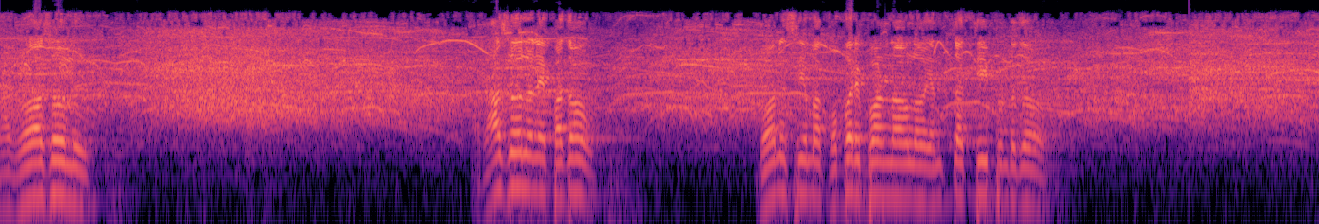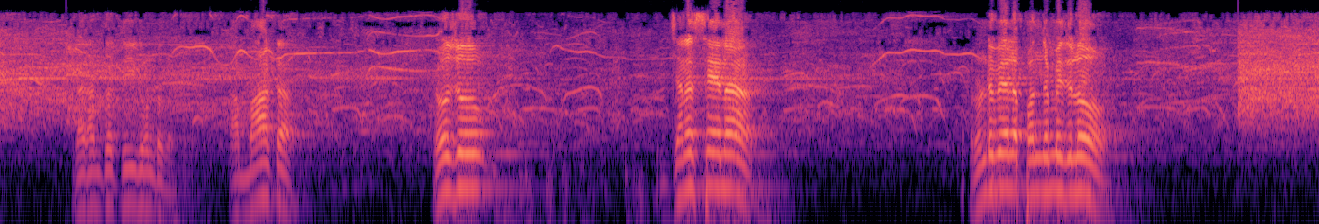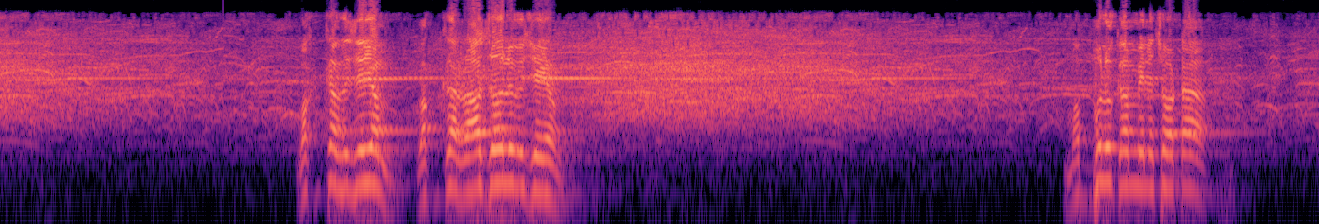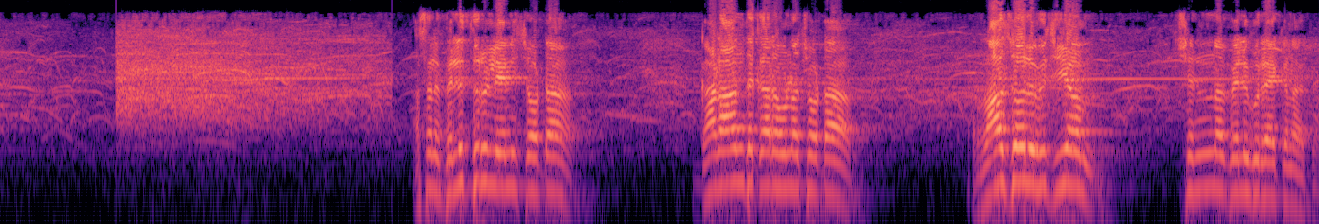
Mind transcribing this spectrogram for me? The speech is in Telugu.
రాజోలు. రాజోలు అనే పదం కోనసీమ కొబ్బరి బోండంలో ఎంత తీపి ఉండదో నాకు అంత తీగి ఉండదు ఆ మాట. రోజు జనసేన రెండు వేల పంతొమ్మిదిలో ఒక్క విజయం ఒక్క రాజోలు విజయం. మబ్బులు కమ్మిన చోట అసలు వెలుతురు లేని చోట గాఢాంధకారం ఉన్న చోట రాజోలు విజయం చిన్న వెలుగు రేఖ నాకు.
